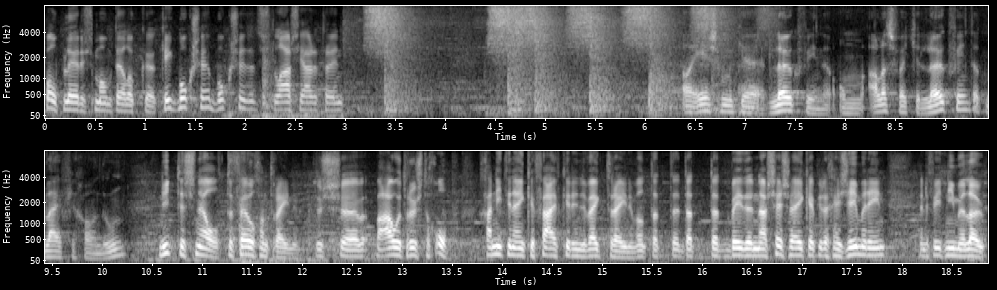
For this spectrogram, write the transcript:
populair is momenteel ook eh, kickboksen. Boksen, dat is de laatste jaren trend. allereerst moet je het leuk vinden. Om alles wat je leuk vindt, dat blijf je gewoon doen. Niet te snel, te veel gaan trainen. Dus uh, bouw het rustig op. Ga niet in één keer vijf keer in de week trainen, want dat, dat, dat ben je er, na zes weken heb je er geen zin meer in en dan vind je het niet meer leuk.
